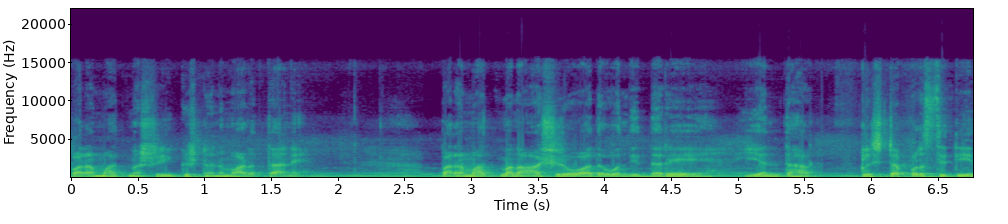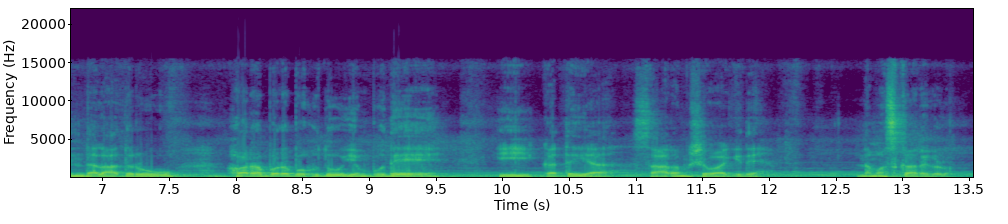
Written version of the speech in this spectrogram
ಪರಮಾತ್ಮ ಶ್ರೀಕೃಷ್ಣನು ಮಾಡುತ್ತಾನೆ. ಪರಮಾತ್ಮನ ಆಶೀರ್ವಾದ ಹೊಂದಿದ್ದರೆ ಎಂತಹ ಕ್ಲಿಷ್ಟ ಪರಿಸ್ಥಿತಿಯಿಂದಲಾದರೂ ಹೊರಬರಬಹುದು ಎಂಬುದೇ ಈ ಕಥೆಯ ಸಾರಾಂಶವಾಗಿದೆ. ನಮಸ್ಕಾರಗಳು.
